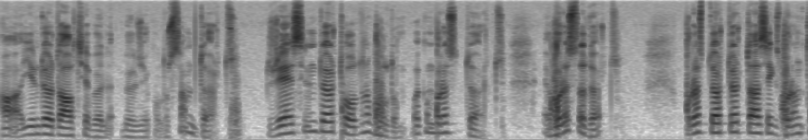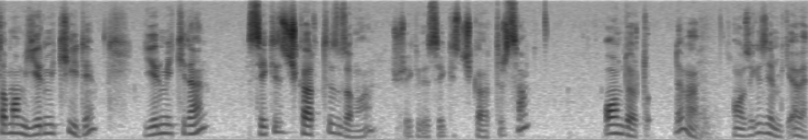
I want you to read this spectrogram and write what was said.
24'ü 6'ya böle, bölecek olursam 4. R'sinin 4 olduğunu buldum. Bakın burası 4. E burası da 4. Burası 4, 4 daha 8. Buranın tamamı 22 idi. 22'den 8 çıkarttığım zaman şu şekilde 8 çıkartırsam 14 değil mi? 18, 22 evet.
